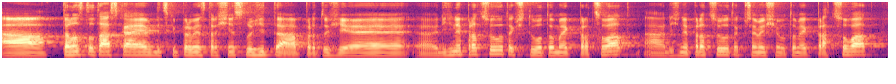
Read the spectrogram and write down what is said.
A tahle otázka je vždycky pro mě strašně složitá, protože eh, když nepracuju, tak čtu o tom, jak pracovat a když nepracuju, tak přemýšlím o tom, jak pracovat.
